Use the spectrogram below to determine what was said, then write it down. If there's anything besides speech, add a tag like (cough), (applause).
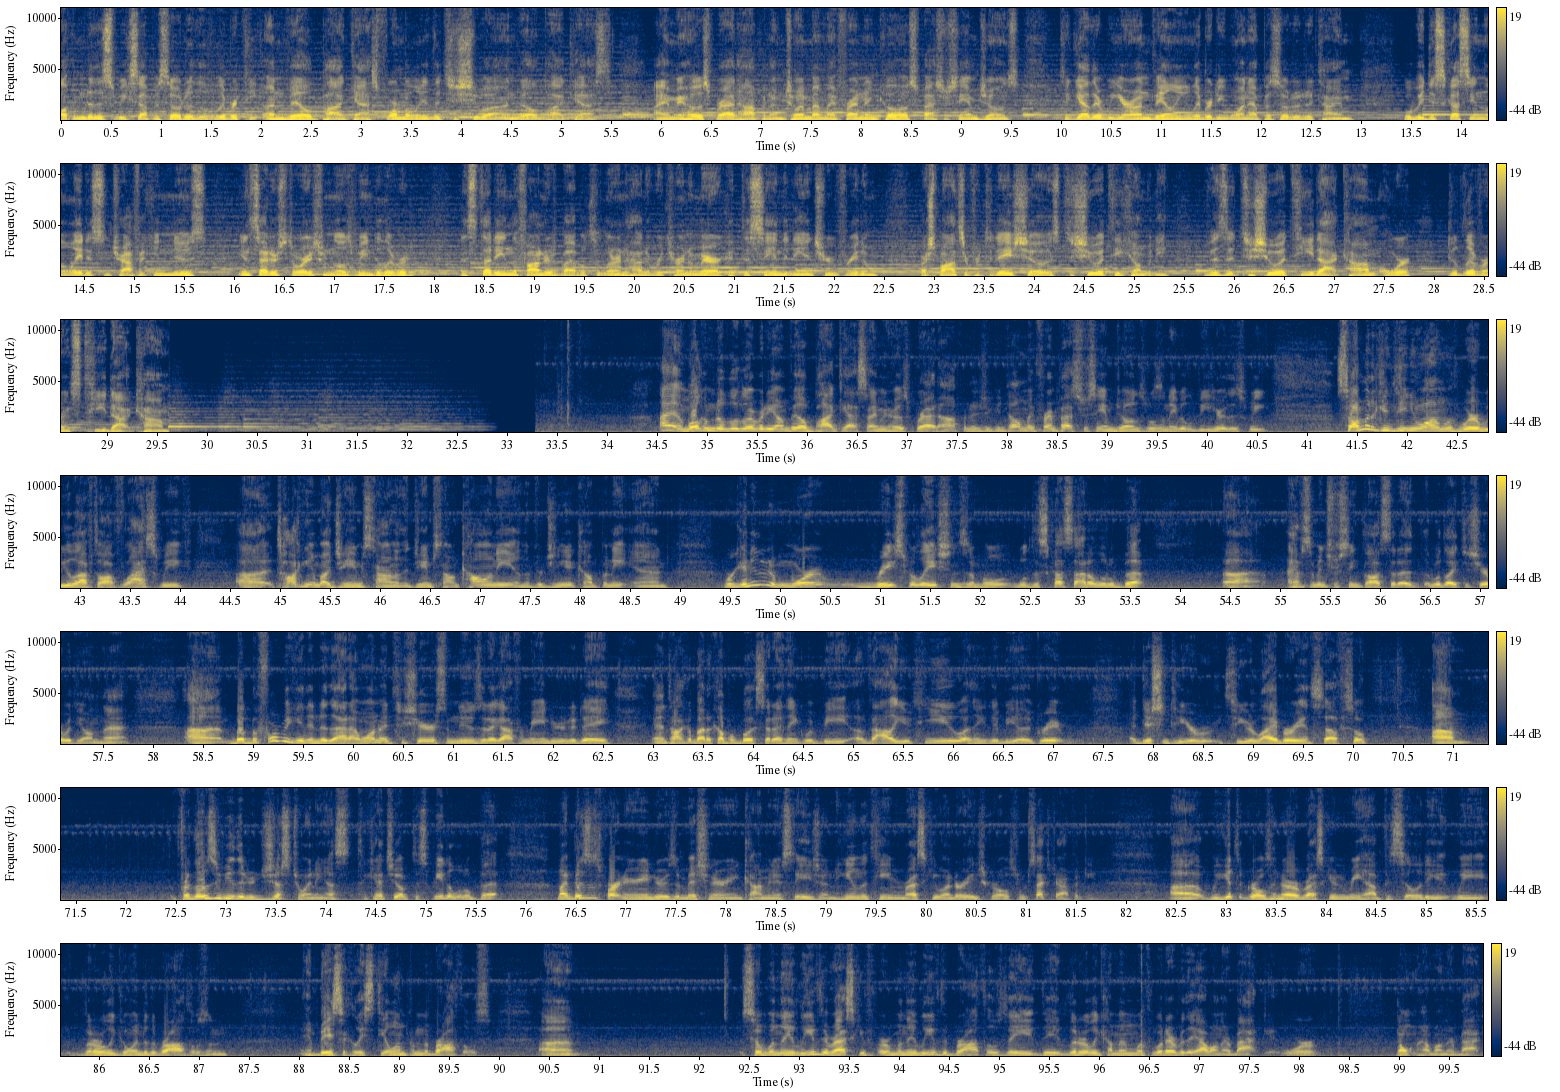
Welcome to this week's episode of the Liberty Unveiled podcast, formerly the Teshuah Unveiled podcast. I am your host, Brad Hopp, and I'm joined by my friend and co host, Pastor Sam Jones. Together, we are unveiling liberty one episode at a time. We'll be discussing the latest in trafficking news, insider stories from those being delivered, and studying the Founders Bible to learn how to return America to sanity and true freedom. Our sponsor for today's show is Teshuah Tea Company. Visit TeshuahTea.com or DeliveranceTea.com. Hi, and welcome to the Liberty Unveiled podcast. I'm your host, Brad Hopp, and as you can tell, my friend Pastor Sam Jones wasn't able to be here this week. So I'm going to continue on with where we left off last week, uh, talking about Jamestown and the Jamestown Colony and the Virginia Company, and we're getting into more race relations, and we'll, we'll discuss that a little bit. Uh, I have some interesting thoughts that I would like to share with you on that. Uh, but before we get into that, I wanted to share some news that I got from Andrew today and talk about a couple books that I think would be of value to you. I think they'd be a great addition to your to your library and stuff. So, um, for those of you that are just joining us, to catch you up to speed a little bit, my business partner Andrew is a missionary in communist Asia, and he and the team rescue underage girls from sex trafficking. Uh, we get the girls into our rescue and rehab facility. We literally go into the brothels and and basically steal them from the brothels. Um, so when they leave the rescue or when they leave the brothels, they they literally come in with whatever they have on their back or don't have on their back,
